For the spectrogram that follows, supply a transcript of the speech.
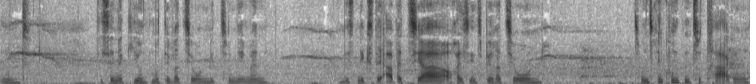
und diese Energie und Motivation mitzunehmen in das nächste Arbeitsjahr auch als Inspiration zu unseren Kunden zu tragen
